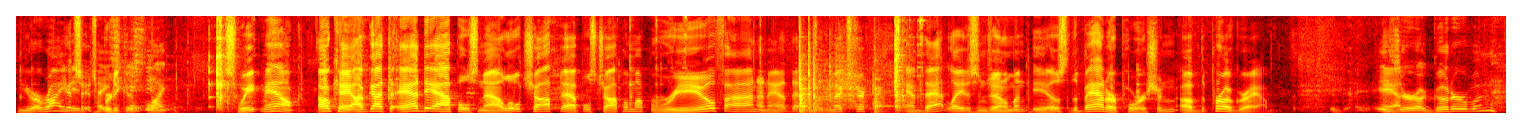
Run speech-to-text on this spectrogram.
you're right. It's- it it's tastes pretty good. just like. Sweet milk. Okay, I've got to add the apples now, little chopped apples, chop them up real fine and add that to the mixture. And that, ladies and gentlemen, is the batter portion of the program. Is And- there a gooder one?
